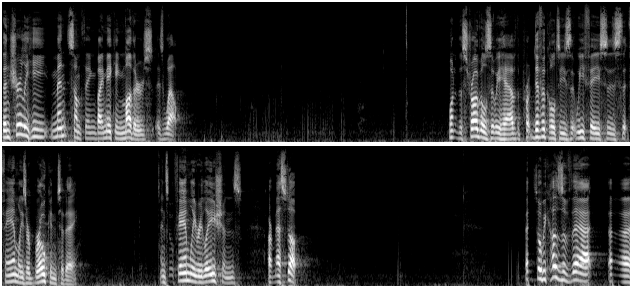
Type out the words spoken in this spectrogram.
then surely he meant something by making mothers as well. One of the struggles that we have, the difficulties that we face, is that families are broken today. And so family relations are messed up. And so, because of that, uh,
